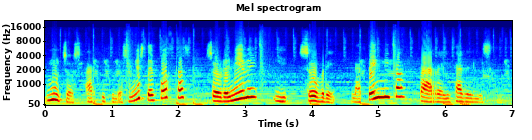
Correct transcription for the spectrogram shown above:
muchos artículos en este podcast sobre nieve y sobre la técnica para realizar el esquí.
